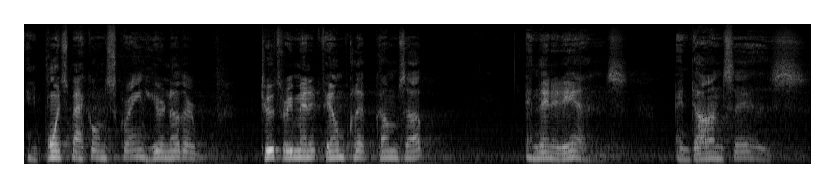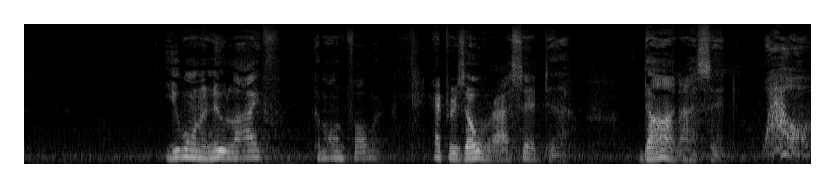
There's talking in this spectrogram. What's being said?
And he points back on the screen. Here, another two three minute film clip comes up, and then it ends. And Don says, You want a new life? Come on forward. After it's over, I said to Don, I said, Wow,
